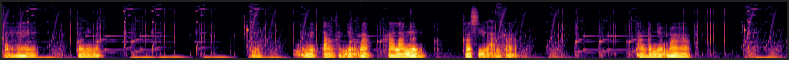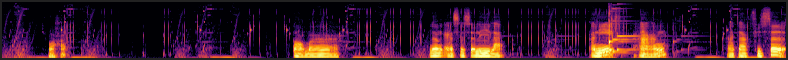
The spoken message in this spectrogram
ใส่ให้ตัวนี้นะเนี่ยดาเมจต่างกันเยอะมากห้าล้านหนึ่งกับสี่ล้านห้าต่างกันเยอะมากชัวร์ครับ ต่อมา เรื่อง a อ c e s s o r y ละ อันนี้หาง หาจากฟิเซอร์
